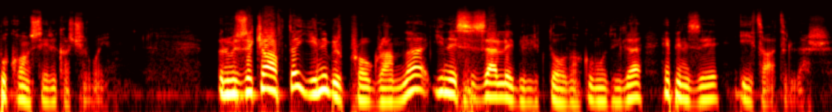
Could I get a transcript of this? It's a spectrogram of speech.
bu konseri kaçırmayın. Önümüzdeki hafta yeni bir programla yine sizlerle birlikte olmak umuduyla hepinize iyi tatiller.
